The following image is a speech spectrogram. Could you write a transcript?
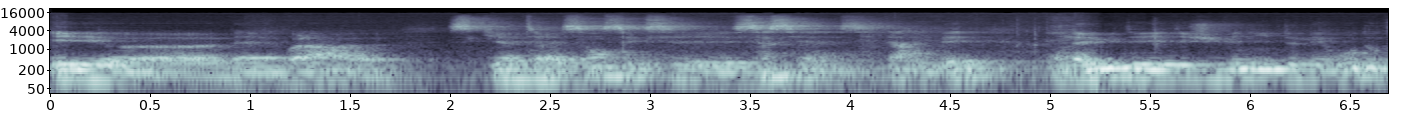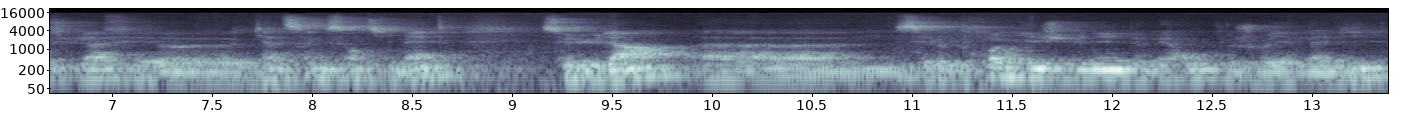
Et ben, voilà ce qui est intéressant, c'est que ça, c'est arrivé. On a eu des, juvéniles de Mérou, donc celui-là fait 4-5 euh, cm. Celui-là, euh, c'est le premier juvénile de Mérou que je voyais de ma vie,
